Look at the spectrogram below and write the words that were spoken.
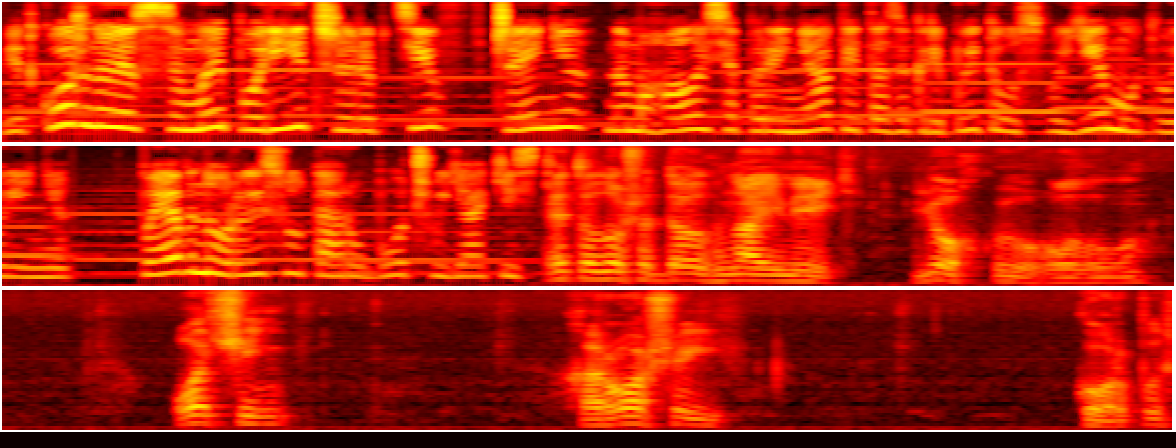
Від кожної з семи порід жеребців вчені намагалися перейняти та закріпити у своєму творінні певну рису та робочу якість. Эта лошадь должна иметь легкую голову, очень хороший корпус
